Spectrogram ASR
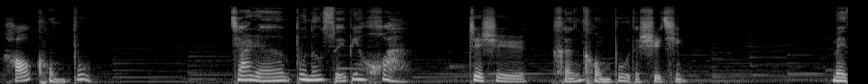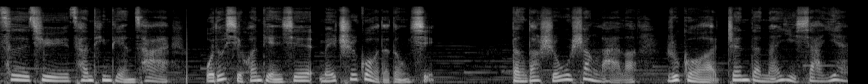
好恐怖？家人不能随便换。这是很恐怖的事情。每次去餐厅点菜，我都喜欢点些没吃过的东西。等到食物上来了，如果真的难以下咽，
